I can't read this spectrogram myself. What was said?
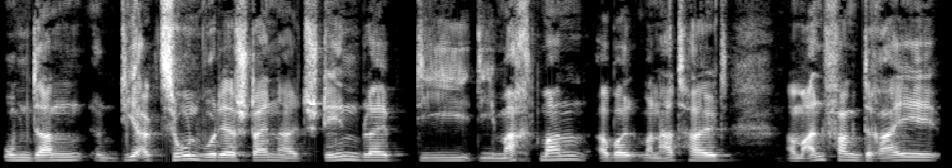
um dann die Aktion, wo der Stein halt stehen bleibt, die, die macht man, aber man hat halt am Anfang drei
